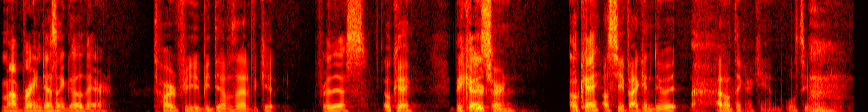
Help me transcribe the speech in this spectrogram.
My brain doesn't go there It's hard for you to be devil's advocate. for this Okay, Because your because turn. okay, I'll see if I can do it. I don't think I can. But we'll see. If I can do it.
